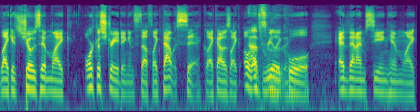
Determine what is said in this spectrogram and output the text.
like, it shows him like orchestrating and stuff. Like that was sick. Like I was like, oh, that's really cool. And then I'm seeing him like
